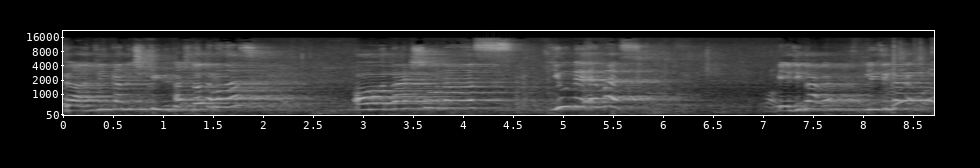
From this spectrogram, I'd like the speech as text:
Да, денька на 4. А что там у нас? О, дальше у нас UDMS. Леди Гага. Леди Гага.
